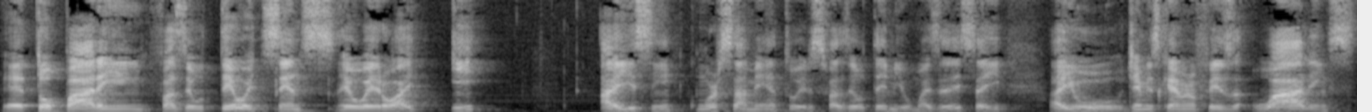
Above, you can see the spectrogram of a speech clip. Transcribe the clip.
é, toparem fazer o T-800 o herói, e aí sim, com orçamento, eles fazer o T-1000. Mas é isso aí. Aí o James Cameron fez o Aliens,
